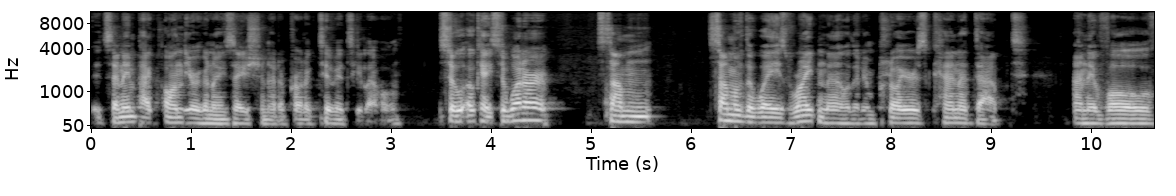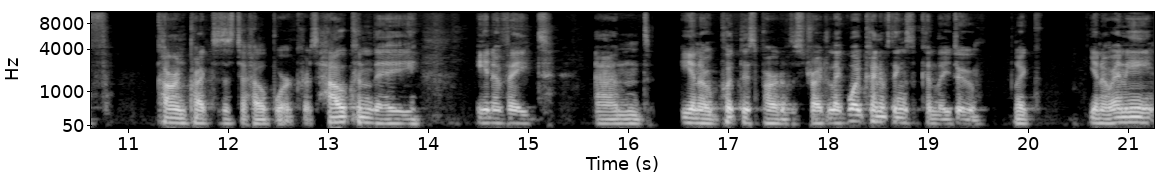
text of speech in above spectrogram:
it's an impact on the organization at a productivity level. So okay, so what are some some of the ways right now that employers can adapt and evolve current practices to help workers. How can they innovate and you know put this part of the strategy like what kind of things can they do? Like you know any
